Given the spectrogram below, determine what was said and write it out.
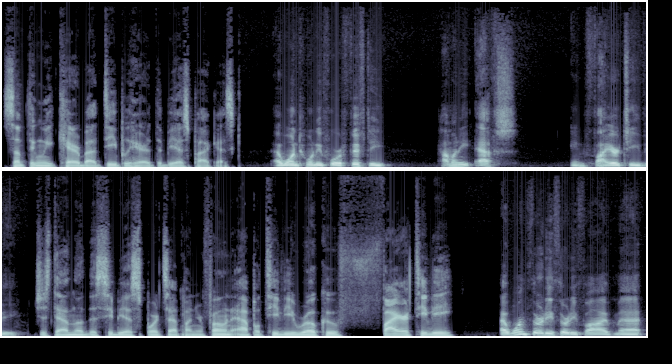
something we care about deeply here at the BS Podcast. At 124.50, how many F's in Fire TV? Just download the CBS Sports app on your phone, Apple TV, Roku, Fire TV. At 130.35, Matt,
